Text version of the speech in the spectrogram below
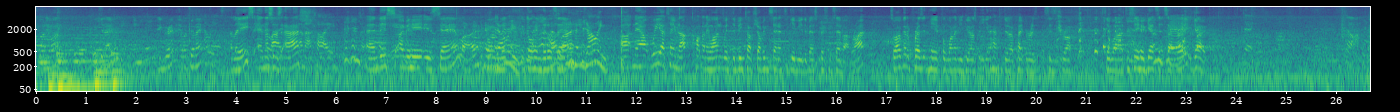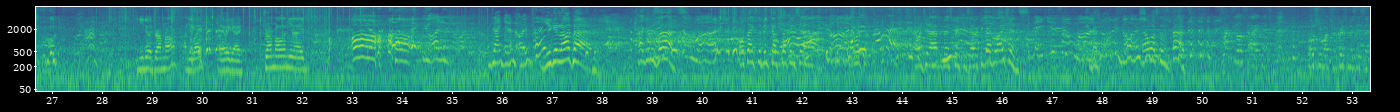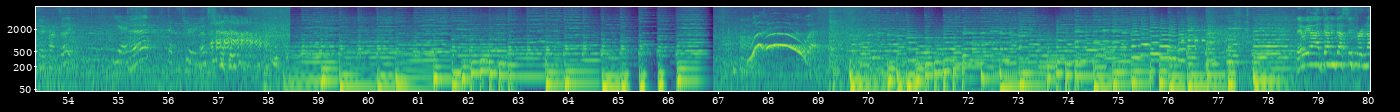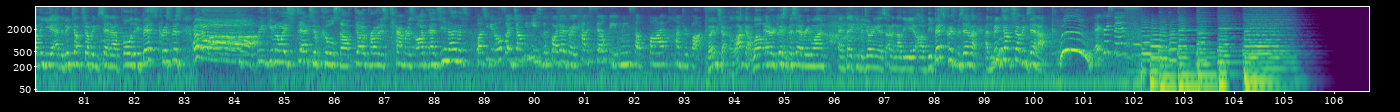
Ingrid. Ingrid. And what's your name? Elise. Elise. And this Hello, is Ash. I'm Ash. Hi. And this over here is Sam. Hello, We call how him, you going? we call him Little Hello, Sam. how you going? Uh, now, we are teaming up, Hot 91, with the Big Top Shopping Centre to give you the best Christmas ever, right? So I've got a present here for one of you girls, but you're going to have to do a paper, res- scissors, rock to, uh, to see who gets it. So, ready? Go. Can you do a drum roll on your leg? there we go. Drum roll on your leg. Oh! God, did I get an iPad? You get an iPad! How good is that? Thank you so much. Well, thanks to Big Top Shopping Centre. Gosh, I want, you, that? I want you to have the best Christmas ever. Congratulations! Thank you so much. Oh my gosh. How awesome is that? What's yours to open? All she wants for Christmas is her two front teeth. Yes, Yeah? that's true. That's true. Are, done and dusted for another year at the Big Top Shopping Centre for the best Christmas ever! We've given away stacks of cool stuff GoPros, cameras, iPads, you name it. Plus, you can also jump in here to the photo booth, have a selfie, and win yourself 500 bucks. Boom shakalaka. Well, Thank Merry you. Christmas, everyone, and thank you for joining us on another year of the best Christmas ever at the Big Top Shopping Centre. Woo! Merry Christmas!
